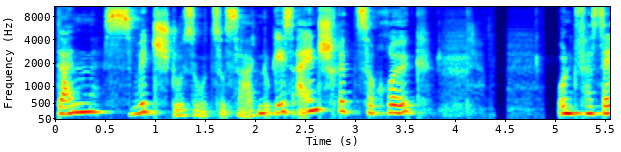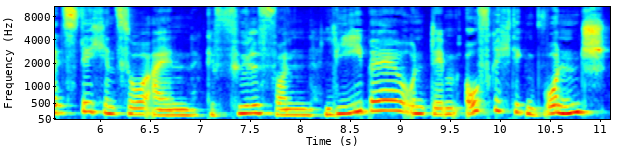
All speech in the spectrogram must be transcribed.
dann switchst du sozusagen. Du gehst einen Schritt zurück und versetzt dich in so ein Gefühl von Liebe und dem aufrichtigen Wunsch,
